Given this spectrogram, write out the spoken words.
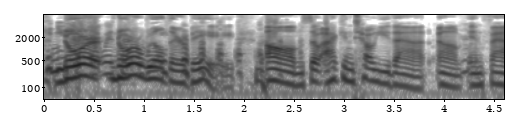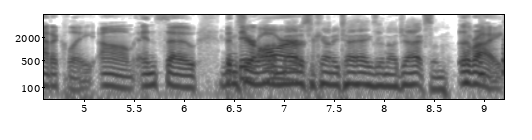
Can nor nor will there be. Um, so I can tell you that um, emphatically. Um, and so, You're gonna but see a there lot are of Madison County tags in uh, Jackson. Uh, right.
